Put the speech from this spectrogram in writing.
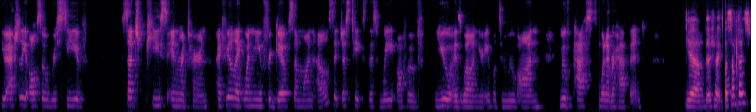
you actually also receive such peace in return. I feel like when you forgive someone else, it just takes this weight off of you as well, and you're able to move on, move past whatever happened. Yeah, that's right. But sometimes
